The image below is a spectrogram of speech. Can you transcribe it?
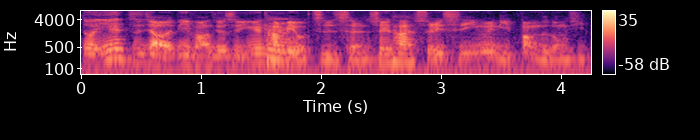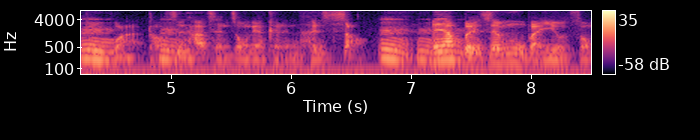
对，因为直角的地方就是因为它没有支撑，嗯、所以它随时因为你放的东西多寡，嗯、导致它承重量可能很少。嗯嗯。而且它本身木板也有重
